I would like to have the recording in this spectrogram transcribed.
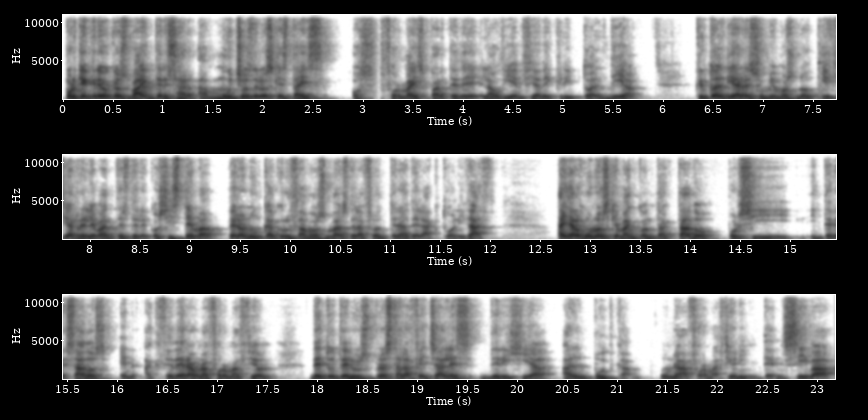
porque creo que os va a interesar a muchos de los que estáis, os formáis parte de la audiencia de Cripto al Día. Cripto al Día resumimos noticias relevantes del ecosistema, pero nunca cruzamos más de la frontera de la actualidad. Hay algunos que me han contactado por si interesados en acceder a una formación de Tutelus, pero hasta la fecha les dirigía al Bootcamp, una formación intensiva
